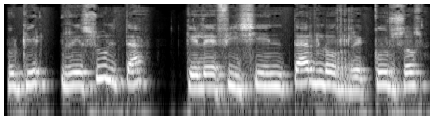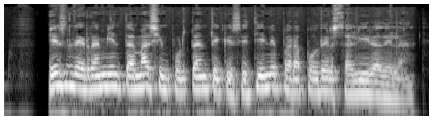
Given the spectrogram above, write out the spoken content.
Porque resulta que el eficientar los recursos es la herramienta más importante que se tiene para poder salir adelante.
